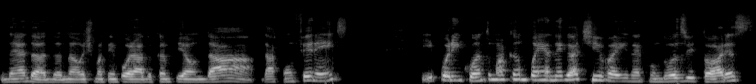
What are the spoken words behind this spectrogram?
né, da, da, na última temporada, campeão da, da conferência, e por enquanto uma campanha negativa aí, né, com duas vitórias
